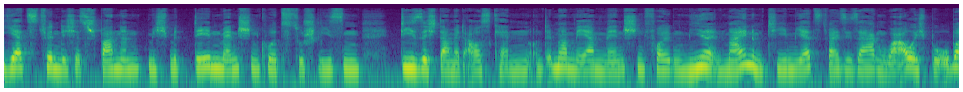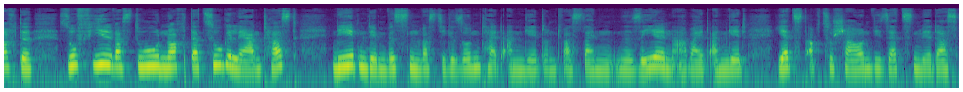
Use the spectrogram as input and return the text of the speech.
jetzt finde ich es spannend, mich mit den Menschen kurz zu schließen, die sich damit auskennen. Und immer mehr Menschen folgen mir in meinem Team jetzt, weil sie sagen, wow, ich beobachte so viel, was du noch dazugelernt hast, neben dem Wissen, was die Gesundheit angeht und was deine Seelenarbeit angeht, jetzt auch zu schauen, wie setzen wir das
